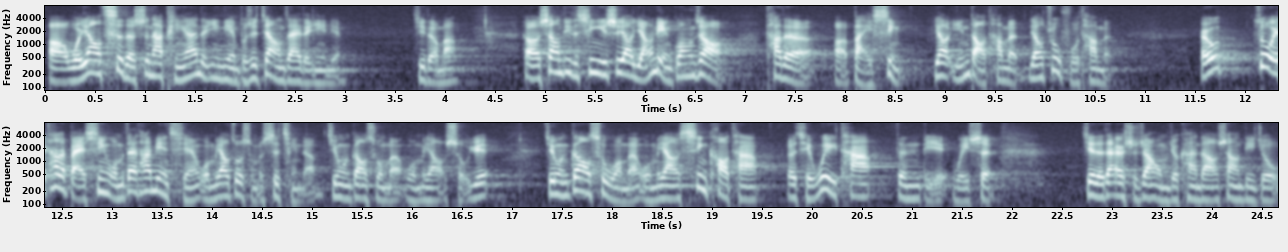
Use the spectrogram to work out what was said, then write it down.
啊，我要赐的是那平安的意念，不是降灾的意念，记得吗？呃，上帝的心意是要仰脸光照他的呃百姓，要引导他们，要祝福他们。而作为他的百姓，我们在他面前，我们要做什么事情呢？经文告诉我们，我们要守约。经文告诉我们，我们要信靠他，而且为他分别为圣。接着在二十章，我们就看到上帝就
